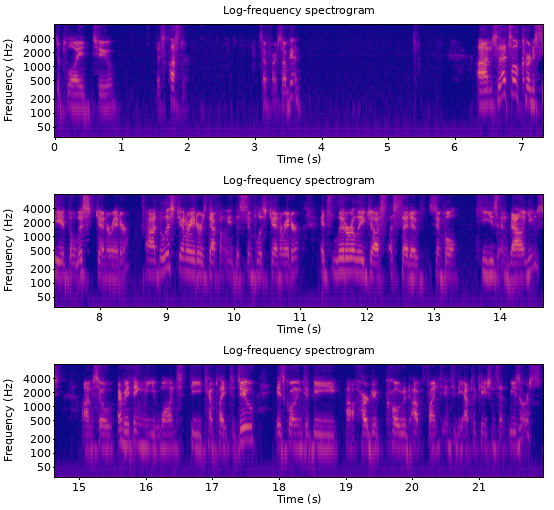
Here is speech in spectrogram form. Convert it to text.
deployed to this cluster. So far, so good. Um, so that's all courtesy of the list generator. Uh, the list generator is definitely the simplest generator. It's literally just a set of simple keys and values. Um, so everything that you want the template to do is going to be uh, hard coded up front into the application set resource.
